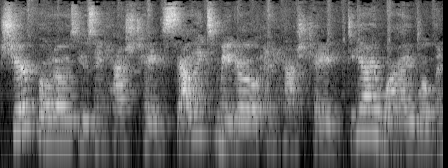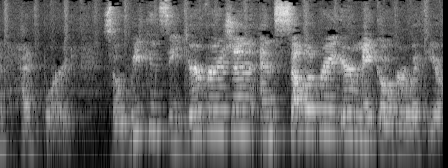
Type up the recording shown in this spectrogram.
share photos using hashtag SallieTomato and hashtag DIY woven headboard so we can see your version and celebrate your makeover with you.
